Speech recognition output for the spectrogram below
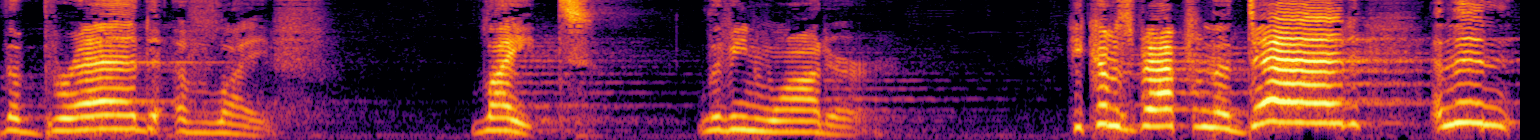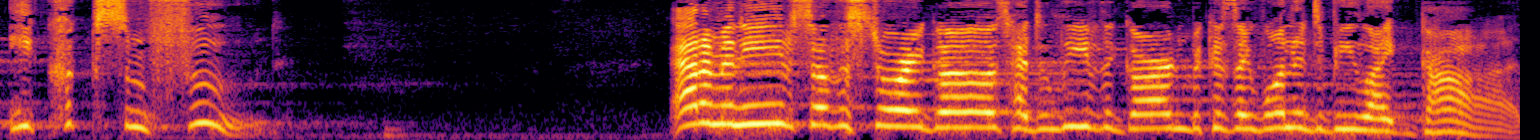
the bread of life, light, living water. He comes back from the dead, and then he cooks some food. Adam and Eve, so the story goes, had to leave the garden because they wanted to be like God.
